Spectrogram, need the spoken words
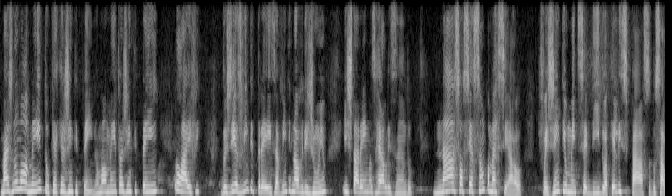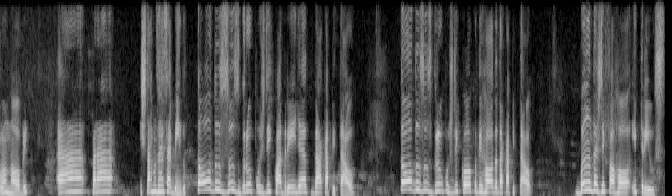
Mas no momento, o que é que a gente tem? No momento, a gente tem live dos dias 23 a 29 de junho, estaremos realizando na Associação Comercial, foi gentilmente cedido aquele espaço do Salão Nobre, para estarmos recebendo todos os grupos de quadrilha da capital, todos os grupos de coco de roda da capital, bandas de forró e trios.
